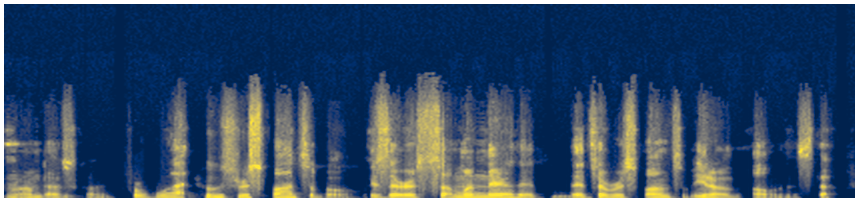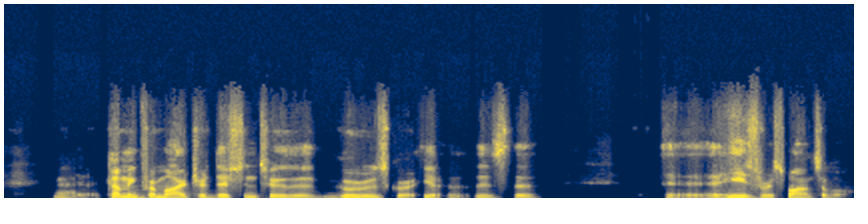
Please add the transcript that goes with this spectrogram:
And Ram going, "For what? Who's responsible? Is there a, someone there that that's a responsible? You know, all of this stuff." Yeah. Coming from our tradition to the guru's, you know, is the uh, he's responsible.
